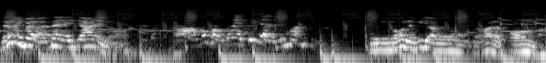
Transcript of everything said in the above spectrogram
ဒီမြက်လမ်းဘက်အတန်ရကြားနေနော် ဘာမဟုတ်ဘူးပြည့်တယ်ဘူးမှ ဒီမောင်းနေပြရမယ်ဒါကလည်းကောင်းမှာ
